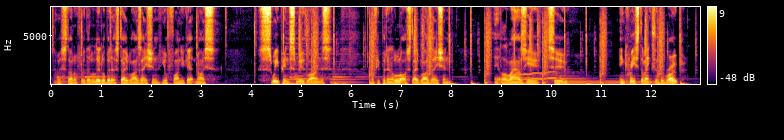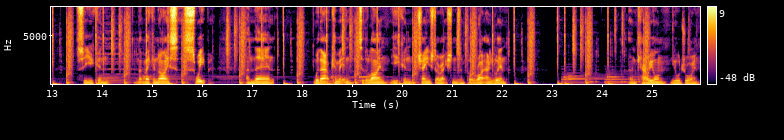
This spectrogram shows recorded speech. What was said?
So we'll start off with a little bit of stabilization. You'll find you get nice sweeping smooth lines. If you put in a lot of stabilization, it allows you to increase the length of the rope so you can make a nice sweep and then without committing to the line you can change directions and put a right angle in and carry on your drawing.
